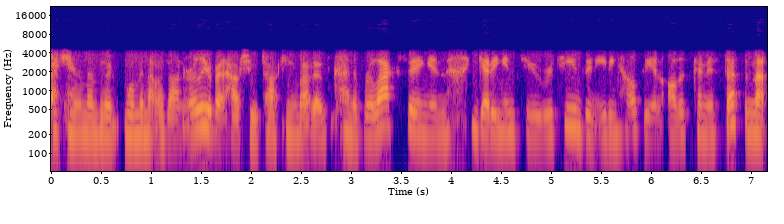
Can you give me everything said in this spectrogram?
I can't remember the woman that was on earlier about how she was talking about of kind of relaxing and getting into routines and eating healthy and all this kind of stuff. And that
